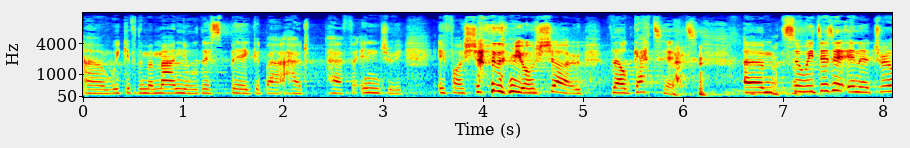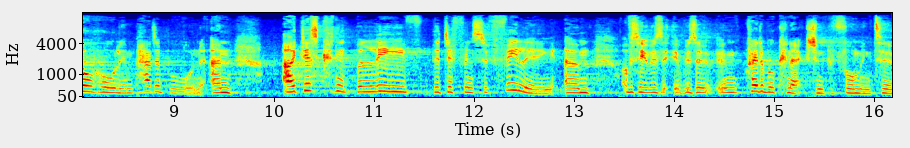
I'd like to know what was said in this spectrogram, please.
Um, we give them a manual this big about how to prepare for injury. If I show them your show, they'll get it. um, so we did it in a drill hall in Paderborn. And I just couldn't believe the difference of feeling. Um, obviously, it was, it was an incredible connection performing to,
